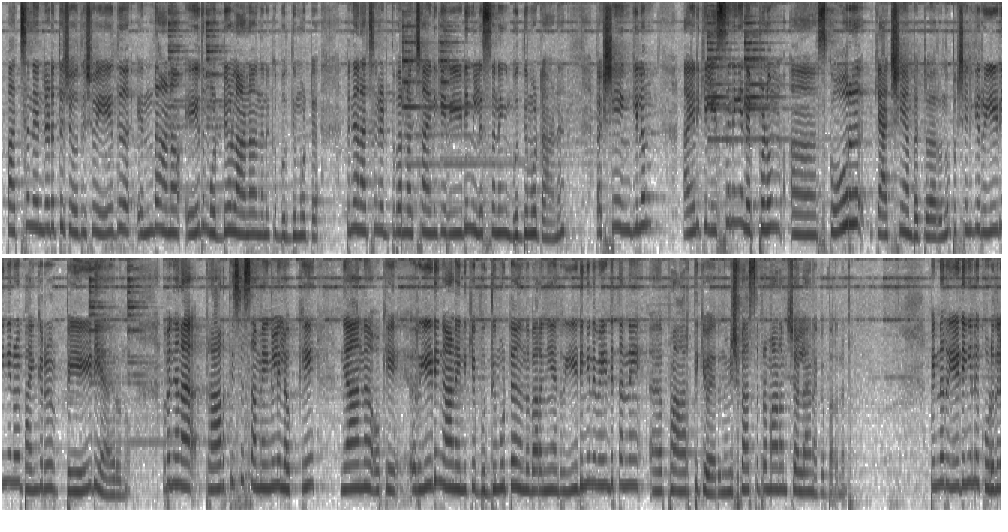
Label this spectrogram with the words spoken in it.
അപ്പം അച്ഛൻ എന്റെ അടുത്ത് ചോദിച്ചു ഏത് എന്താണ് ഏത് മൊഡ്യൂളാണ് നിനക്ക് ബുദ്ധിമുട്ട്? അപ്പം ഞാൻ അച്ഛന്റെ അടുത്ത് പറഞ്ഞു അച്ഛാ എനിക്ക് റീഡിങ് ലിസണിങ് ബുദ്ധിമുട്ടാണ്. പക്ഷേ എങ്കിലും എനിക്ക് ലിസണിങ്ങിന് എപ്പോഴും സ്കോറ് ക്യാച്ച് ചെയ്യാൻ പറ്റുമായിരുന്നു. പക്ഷേ എനിക്ക് റീഡിങ്ങിന് ഭയങ്കര പേടിയായിരുന്നു. അപ്പം ഞാൻ പ്രാർത്ഥിച്ച സമയങ്ങളിലൊക്കെ ഞാൻ ഓക്കെ റീഡിംഗ് ആണ് എനിക്ക് ബുദ്ധിമുട്ട് എന്ന് പറഞ്ഞ് ഞാൻ റീഡിങ്ങിന് വേണ്ടി തന്നെ പ്രാർത്ഥിക്കുമായിരുന്നു വിശ്വാസ പ്രമാണം ചൊല്ലാനൊക്കെ പറഞ്ഞപ്പോൾ. പിന്നെ റീഡിങ്ങിന് കൂടുതൽ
